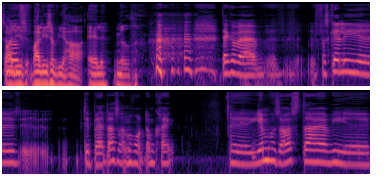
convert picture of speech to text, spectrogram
Så bare, lige, bare lige så vi har alle med. der kan være øh, forskellige øh, debatter sådan rundt omkring. Øh, hjemme hos os, der er vi øh,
